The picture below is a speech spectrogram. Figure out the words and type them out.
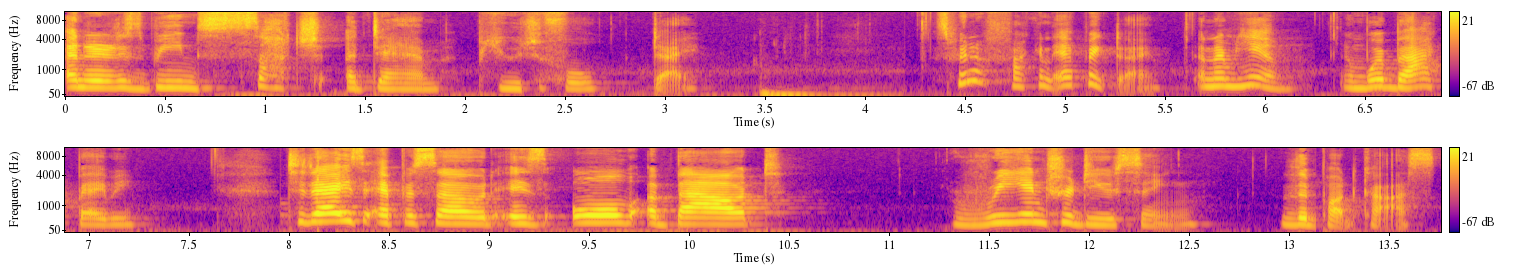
And it has been such a damn beautiful day. It's been a fucking epic day. And I'm here. And we're back, baby. Today's episode is all about reintroducing the podcast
